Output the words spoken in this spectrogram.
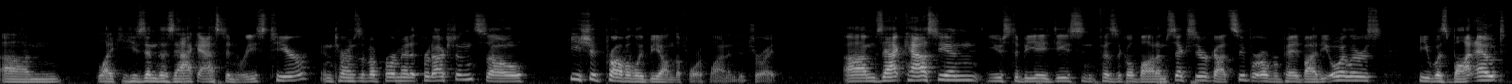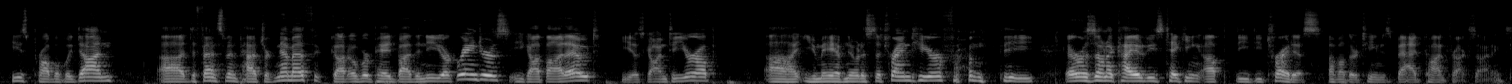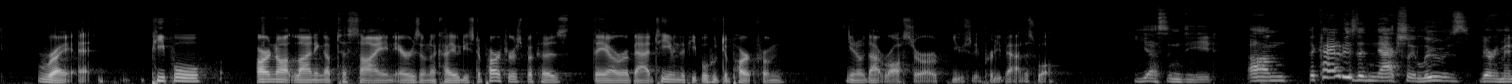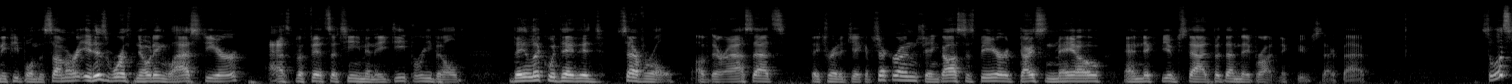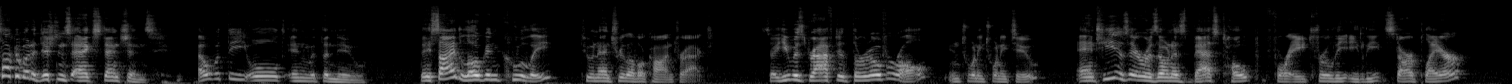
um, like he's in the zach aston reese tier in terms of a per minute production so he should probably be on the fourth line in detroit. Um, zack kassian used to be a decent physical bottom sixer got super overpaid by the oilers. He was bought out. He's probably done. Uh, defenseman patrik nemeth got overpaid by the new york rangers. He got bought out. He has gone to europe. Uh, you may have noticed a trend here from the Arizona Coyotes taking up the detritus of other teams' bad contract signings. Right. Uh, People are not lining up to sign Arizona Coyotes departures because they are a bad team, and the people who depart from, you know, that roster are usually pretty bad as well. Yes, indeed. Um, the Coyotes didn't actually lose very many people in the summer. It is worth noting last year, as befits a team in a deep rebuild, they liquidated several of their assets. They traded Jakob Chychrun, Shayne Gostisbehere, Dysin Mayo, and Nick Bjugstad, but then they brought Nick Bjugstad back. So let's talk about additions and extensions. Out with the old, in with the new. They signed Logan Cooley to an entry level contract. So he was drafted third overall in 2022, and he is Arizona's best hope for a truly elite star player,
